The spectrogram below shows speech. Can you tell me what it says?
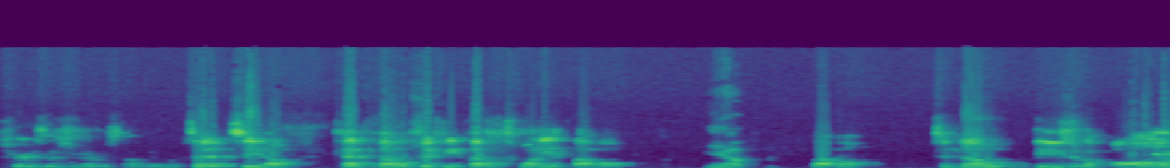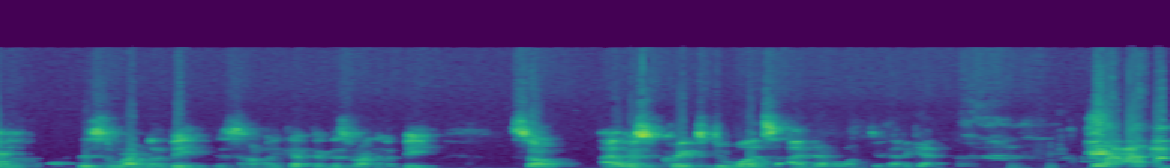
Sherry says you never saw me. to, to you know 10th level, 15th level, 20th level Yep. level to know these are the, all. This is where I'm going to be. This is how I'm going to get there. This is where I'm going to be. So That was great to do once. I never want to do that again. Yeah, I, I-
